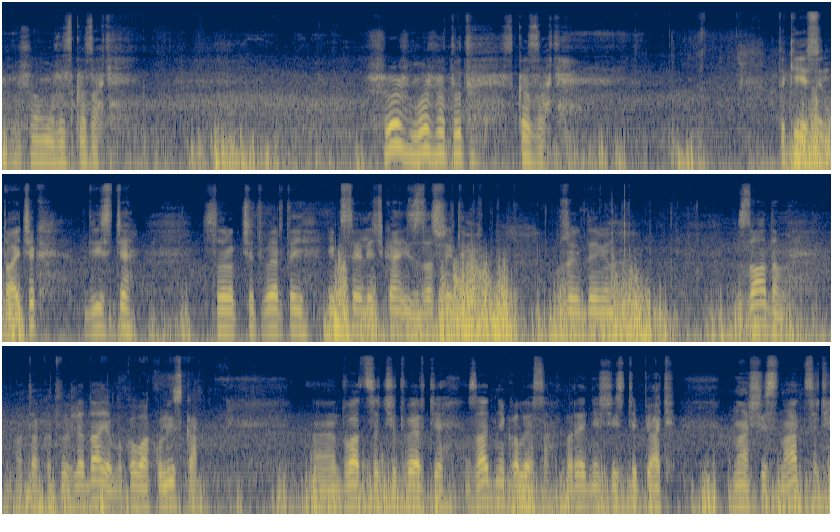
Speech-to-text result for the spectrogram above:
Ну, Що можу сказати? Що ж можна тут сказати? Такий синтайчик 244 XL із зашитим. Вже йде він задом. Отак от виглядає бокова коліска. Е, 24 задні колеса, передні 6,5 на 16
